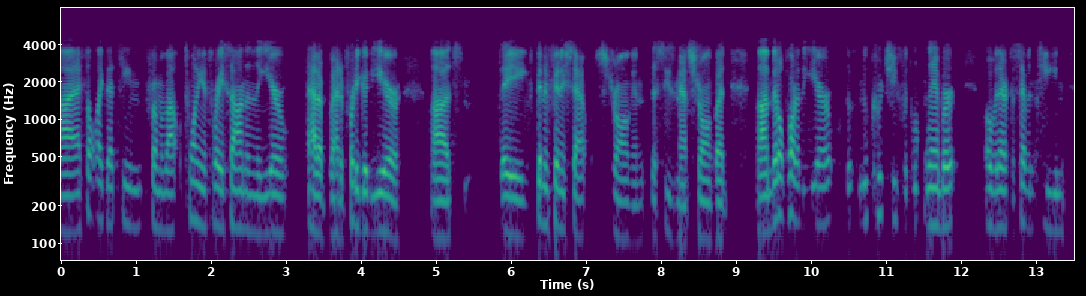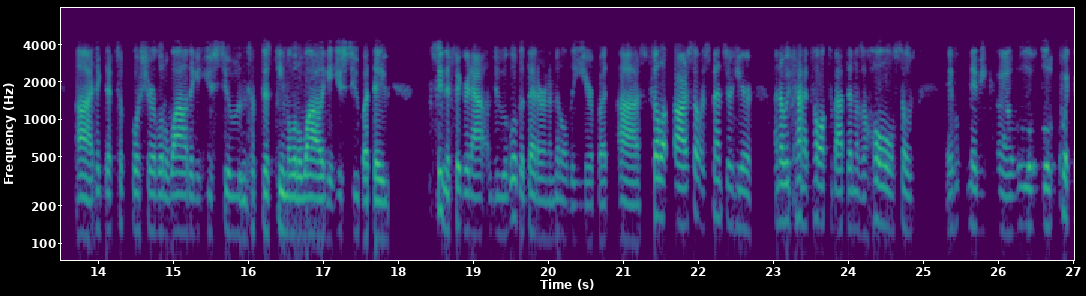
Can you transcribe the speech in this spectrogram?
Uh, I felt like that team from about 20th race on in the year had a had a pretty good year. Uh, they didn't finish that strong and the season that strong, but uh, middle part of the year, the new crew chief with Luke Lambert over there at the 17. Uh, I think that took Buescher a little while to get used to, and took this team a little while to get used to, but they seem to figure it out and do a little bit better in the middle of the year. But uh, Philip, uh, so Spencer here, I know we kind of talked about them as a whole, so if maybe uh, a little, little quick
